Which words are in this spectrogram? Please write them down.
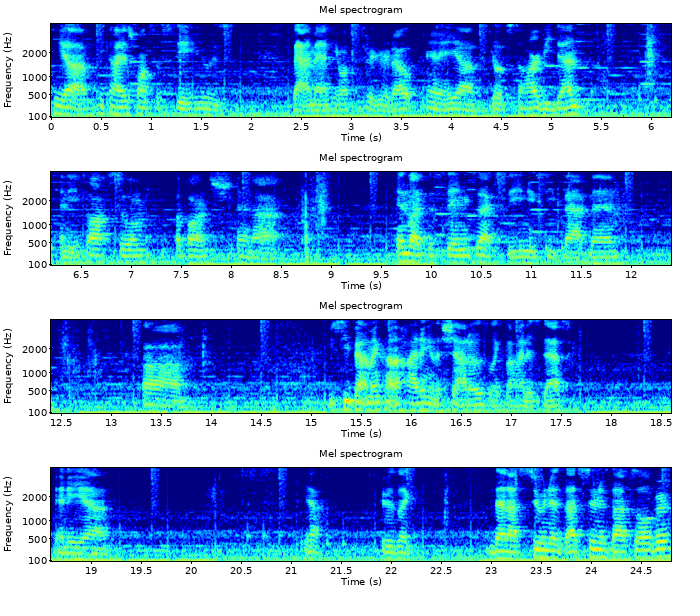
He uh, he kind of just wants to see who's Batman. He wants to figure it out, and he uh, goes to Harvey Dent, and he talks to him a bunch. And uh, in like the same exact scene, you see Batman. Um, you see Batman kind of hiding in the shadows, like behind his desk, and he uh, yeah, it was like then as soon as as soon as that's over,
